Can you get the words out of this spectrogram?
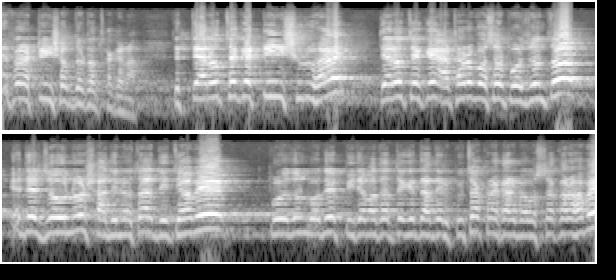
এরপরে টিন শব্দটা থাকে না। তো তেরো থেকে টিন শুরু হয়, তেরো থেকে আঠারো বছর পর্যন্ত এদের যৌন স্বাধীনতা দিতে হবে। প্রয়োজন বোধে পিতামাতা থেকে তাদের পৃথক রাখার ব্যবস্থা করা হবে।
